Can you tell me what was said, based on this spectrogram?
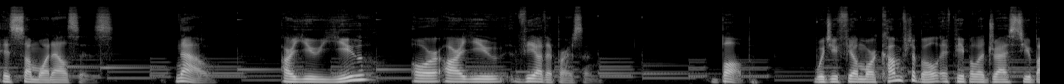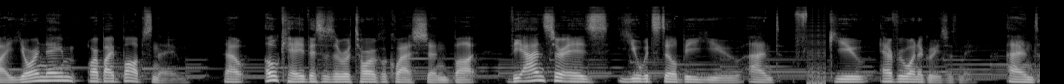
is someone else's. Now, are you you or are you the other person? Bob, would you feel more comfortable if people addressed you by your name or by Bob's name? Now, okay, this is a rhetorical question, but the answer is you would still be you, and you, everyone agrees with me. And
